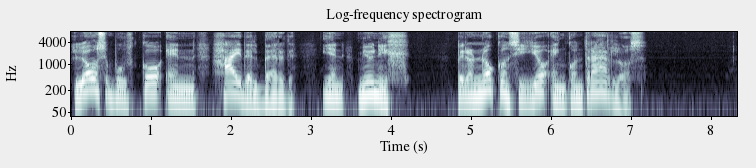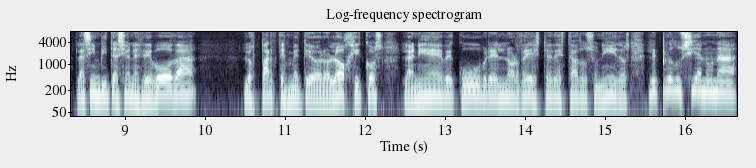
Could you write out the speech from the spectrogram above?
Los buscó en Heidelberg y en Múnich, pero no consiguió encontrarlos. Las invitaciones de boda, los partes meteorológicos, la nieve cubre el nordeste de Estados Unidos, le producían una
